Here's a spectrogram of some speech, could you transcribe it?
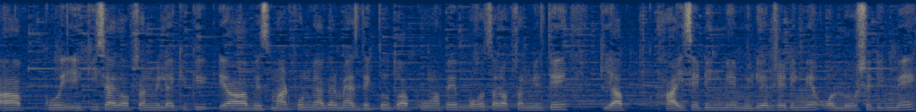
आपको एक ही शायद ऑप्शन मिला क्योंकि आप स्मार्टफ़ोन में अगर मैच देखते हो तो आपको वहाँ पे बहुत सारे ऑप्शन मिलते हैं कि आप हाई सेटिंग में मीडियम सेटिंग में और लो सेटिंग में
